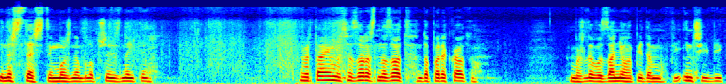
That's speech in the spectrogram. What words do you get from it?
і на стежці можна було б щось знайти. Вертаємося зараз назад до перекату. Можливо, за нього підемо в інший бік.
